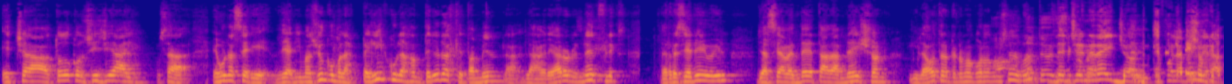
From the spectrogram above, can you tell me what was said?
hecha todo con CGI. O sea, es una serie de animación como las películas anteriores que también la- las agregaron en Netflix de Resident Evil, ya sea Vendetta, Damnation y la otra que no me acuerdo cómo Ah, se llama. no The Generation, que fue la primera.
